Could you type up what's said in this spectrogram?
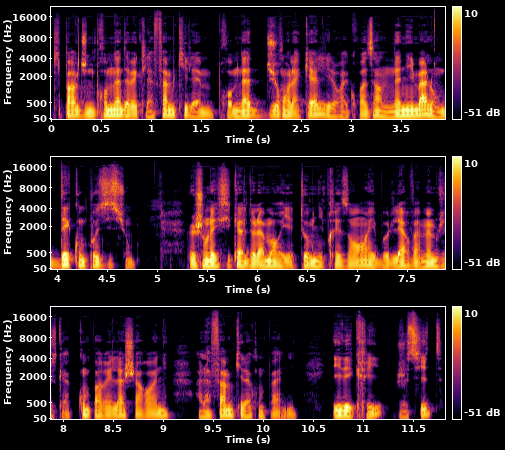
qui parle d'une promenade avec la femme qu'il aime, promenade durant laquelle il aurait croisé un animal en décomposition. Le champ lexical de la mort y est omniprésent et Baudelaire va même jusqu'à comparer la charogne à la femme qui l'accompagne. Il écrit, je cite,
